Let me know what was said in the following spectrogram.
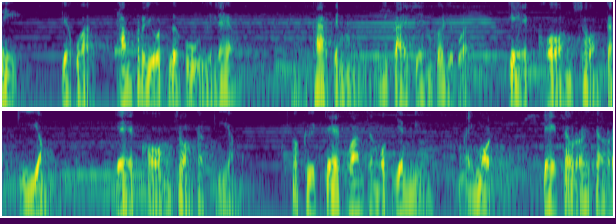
นี่เรียกว่าทำประโยชน์เพื่อผู้อื่นแล้ว ถ้าเป็นนิกายเส้นก็เรียกว่า แจกของสองตะเกียง แจกของสองตะเกียง ก็คือแจกความสงบเย็นนี้ไม่หมด แจกเท่าไรเท่าไร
